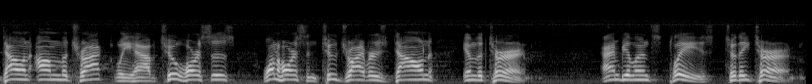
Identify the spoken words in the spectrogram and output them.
Down on the track, we have two horses, one horse and two drivers down in the turn. Ambulance, please, to the turn.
